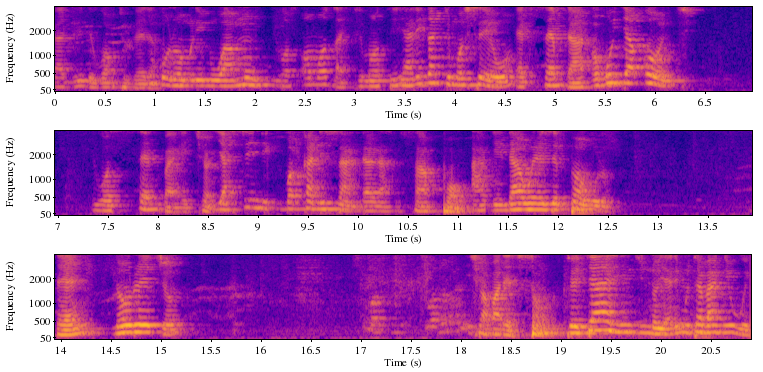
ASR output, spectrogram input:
are doing the work together. tukola omulimu wamu He was almost like Timothy, yali nga timoseewo except that nti he was sent by a church yasindikibwa kkanisa ndala serve Paul. agende aweereze pawulo Then n'olwekyo Was, was not an issue. about a son. tekyali nti nno yali mutabani we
